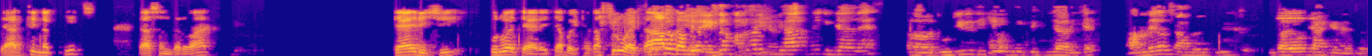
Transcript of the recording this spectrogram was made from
त्या अर्थी नक्कीच त्या संदर्भात तयारीची पूर्व तयारीच्या बैठका सुरू आहेत. आपका बिहार में इंडिया ने अ, दूसरी दिशा दिखी जा रही है। हमले और शामिल क्या कहना है सर?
